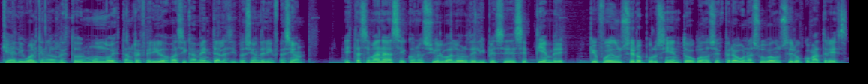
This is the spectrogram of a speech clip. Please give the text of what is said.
que al igual que en el resto del mundo están referidos básicamente a la situación de la inflación. Esta semana se conoció el valor del IPC de septiembre, que fue de un 0% cuando se esperaba una suba de un 0,3%,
